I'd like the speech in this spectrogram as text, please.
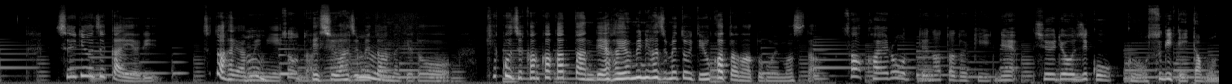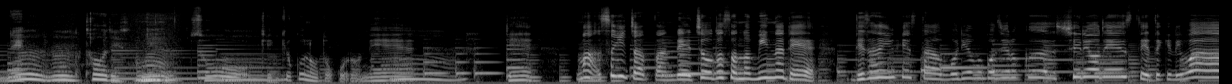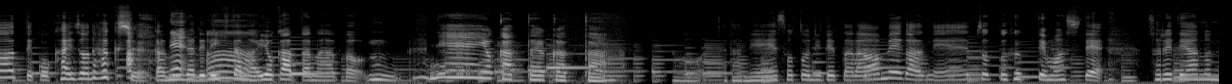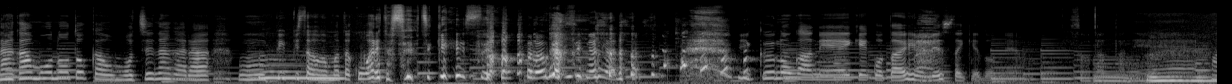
終了時間よりちょっと早めにうんそうだね。撤収を始めたんだけど、結構時間かかったんで早めに始めといてよかったなと思いました。さあ帰ろうってなった時ね終了時刻を過ぎていたもんね、うんうん。そうですね。そう、うん。結局のところうね。ん。でまあ過ぎちゃったんでちょうどそのみんなで「デザインフェスタボリューム56終了です」っていう時にわーってこう会場で拍手がみんなでできたのは良かったなと、うん。ねえよかったよかった。だね。外に出たら雨がねちょっと降ってまして。それであの長物とかを持ちながらもうピッピさんはまた壊れたスーツケースを転がしながら。行くのがね結構大変でしたけどね。そうだったね、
